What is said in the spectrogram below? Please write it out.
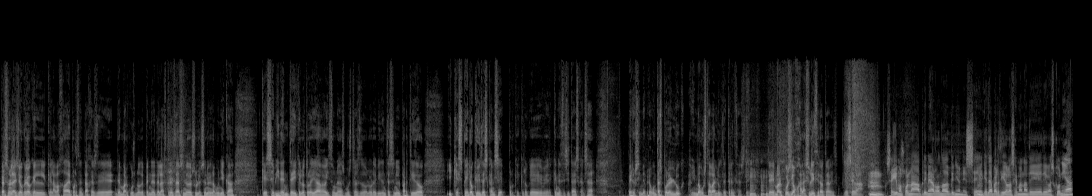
personales. Yo creo que, el, que la bajada de porcentajes de, de, Marcus no depende de las trenzas, sino de su lesión en la muñeca, que es evidente y que el otro día hizo unas muestras de dolor evidentes en el partido y que espero que hoy descanse, porque creo que, que necesita descansar. Pero si me preguntas por el look, a mí me gustaba el look de trenzas de, de Marcus y ojalá se lo hiciera otra vez. Joseba, seguimos con la primera ronda de opiniones. Eh, ¿Qué te ha parecido la semana de Basconia?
